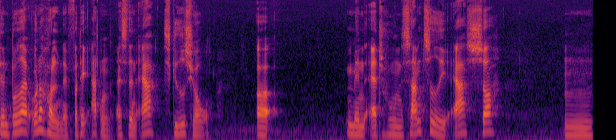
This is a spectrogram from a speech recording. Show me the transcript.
den både er underholdende, for det er den. Altså, den er skide sjov. Og, men at hun samtidig er så mm,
